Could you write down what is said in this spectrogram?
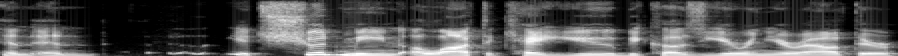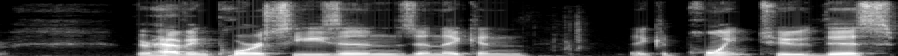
and and it should mean a lot to KU because year in year out they're they're having poor seasons and they can they could point to this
